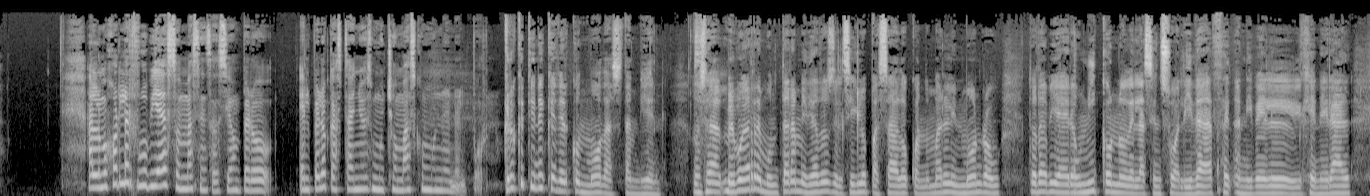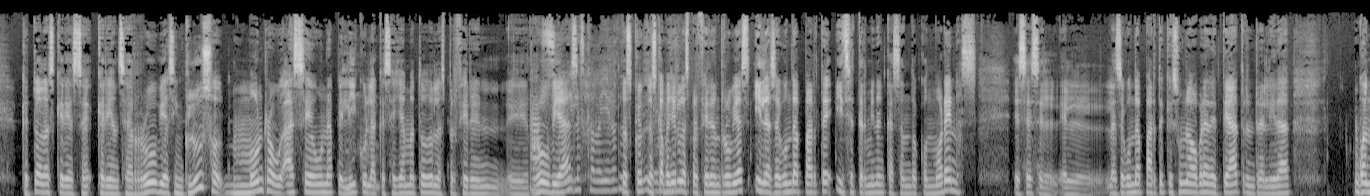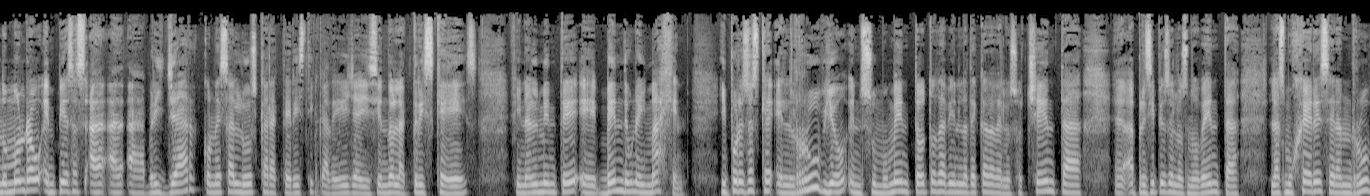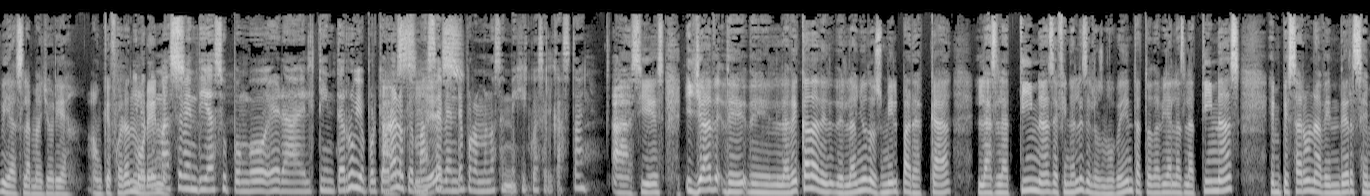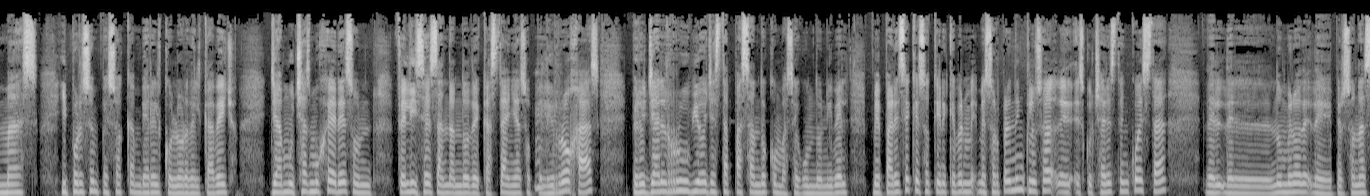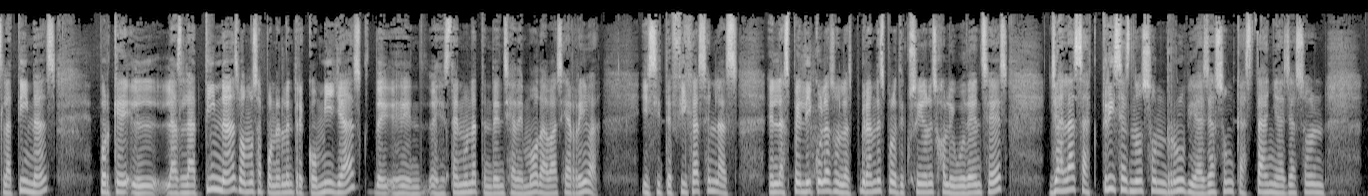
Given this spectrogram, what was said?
A lo mejor las rubias son más sensación, pero el pelo castaño es mucho más común en el porno. Creo que tiene que ver con modas también. O sea, me voy a remontar a mediados del siglo pasado, cuando Marilyn Monroe todavía era un ícono de la sensualidad a nivel general que todas querían ser, querían ser rubias. Incluso Monroe hace una película que se llama Todos las prefieren eh, ah, rubias. los, caballeros los, caballeros las prefieren rubias. Y la segunda parte, y se terminan casando con morenas. Esa es el, el, la segunda parte, que es una obra de teatro en realidad cuando Monroe empieza a, brillar con esa luz característica de ella y siendo la actriz que es, finalmente eh, vende una imagen Y por eso es que el rubio en su momento, todavía en la década de los 80, eh, a principios de los 90, las mujeres eran rubias la mayoría, aunque fueran y morenas. Lo que más se vendía, supongo, era el tinte rubio, porque ahora lo que más se vende, por lo menos en México, es el castaño. Así es. Y ya de, de- de la década de- del año 2000 para acá, las latinas, de finales de los 90 todavía, las latinas empezaron a venderse más y por eso empezó a cambiar el color del cabello. Ya muchas mujeres son felices andando de castañas o pelirrojas, pero ya el rubio ya está pasando como a segundo nivel. Me parece que eso tiene que ver, me, sorprende incluso eh, escuchar esta encuesta del, número de- personas latinas porque las latinas, vamos a ponerlo entre comillas, está en una tendencia de moda, va hacia arriba. Y si te fijas en las, en las películas o en las grandes producciones hollywoodenses, ya las actrices no son rubias, ya son castañas, ya son,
